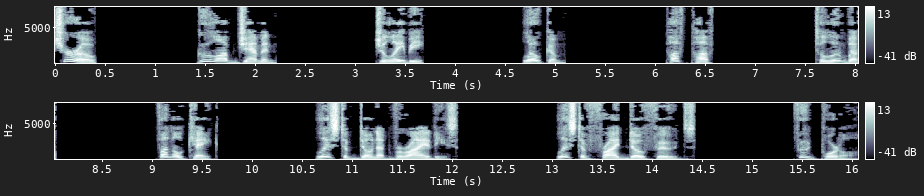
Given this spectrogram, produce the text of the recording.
Churro. Gulab jamun. Jalebi. Lokum. Puff puff. Tulumba. Funnel cake. List of donut varieties. List of fried dough foods. Food portal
